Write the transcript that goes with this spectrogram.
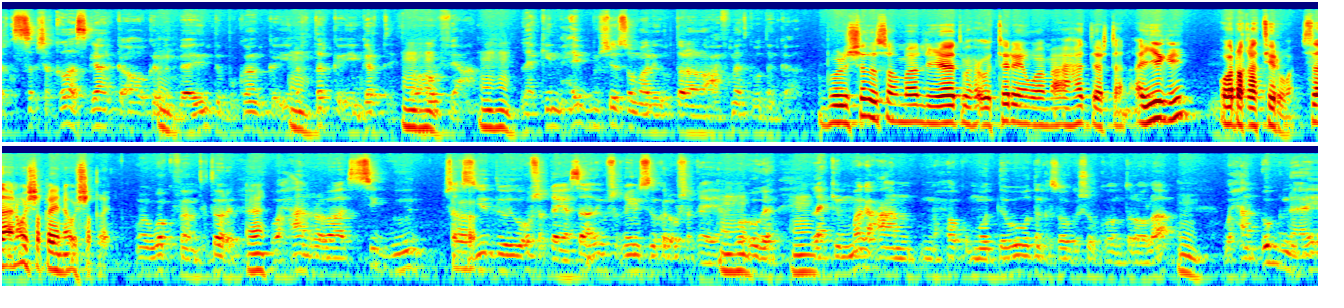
shaqadaas gaarka ah oo kala badbaadinta bukaanka iyo dhakhtarka iyo garta waa hawl fiican laakiin maxay bulshada soomaaliyeed u taraan oo caafimaadka wadanka ah bulshada soomaaliyeed waxay u tarayaan waa maca hadeertan ayagii oo dhaqaatiir waa sida aan u shaqeyna u shaqeey waa ku fahmay doctore waxaan rabaa si guud shaksiyadooda waa u shaqeeyaa sa adiga u shaqeynay sidoo kale u shaqeeya waa oga. Laakiin magacan maxaa moodawo wadanka soo gasho kontaroola waxaan ognahay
